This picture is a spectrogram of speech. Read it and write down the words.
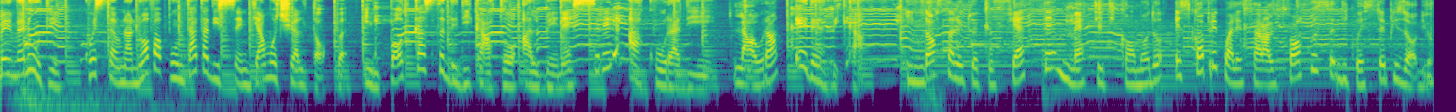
Benvenuti! Questa è una nuova puntata di Sentiamoci al Top, il podcast dedicato al benessere a cura di Laura ed Enrica. Indossa le tue cuffiette, mettiti comodo e scopri quale sarà il focus di questo episodio.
